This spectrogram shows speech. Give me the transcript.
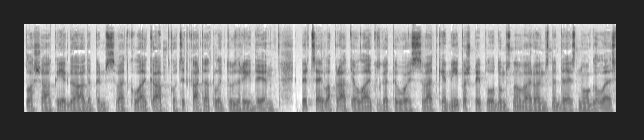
plašāka iegāde pirms svētku laikā, ko citkārt atlikt uz rītdienu. Pircēji labprāt jau laikus gatavojas svētkiem, īpaši pieplūdums novērojams nedēļas nogalēs.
